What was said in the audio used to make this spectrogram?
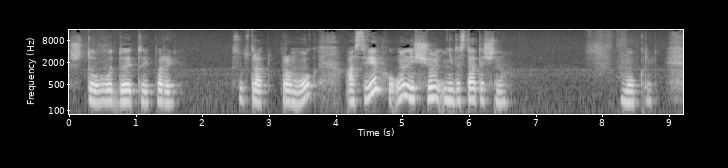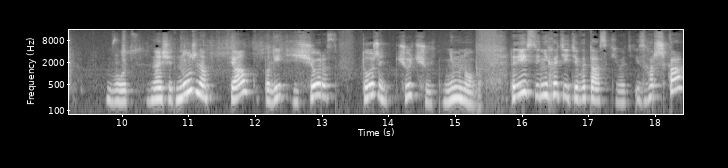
что вот до этой поры субстрат промок, а сверху он еще недостаточно мокрый. Вот, значит, нужно фиалку полить еще раз, тоже чуть-чуть, немного. Если не хотите вытаскивать из горшка,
